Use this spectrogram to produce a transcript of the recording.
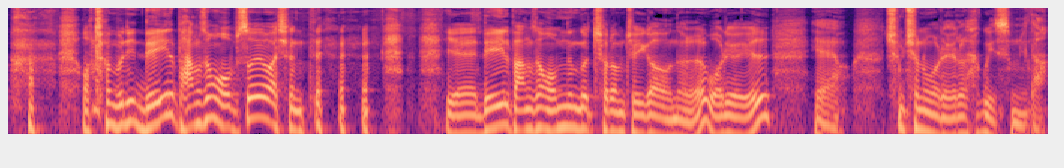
어떤 분이 내일 방송 없어요 하셨는데. 예, 내일 방송 없는 것처럼 저희가 오늘 월요일, 예, 춤추는 월요일을 하고 있습니다.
